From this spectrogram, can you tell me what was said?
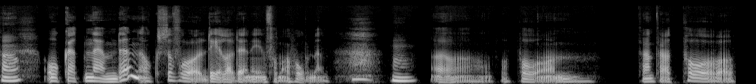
Ja. Och att nämnden också får del av den informationen. Mm. På, på, framförallt på,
